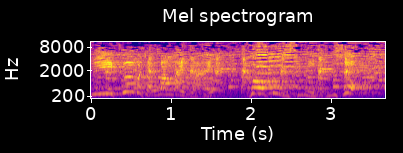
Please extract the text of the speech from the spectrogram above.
你胳膊肘往外拐可不许你胡说。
